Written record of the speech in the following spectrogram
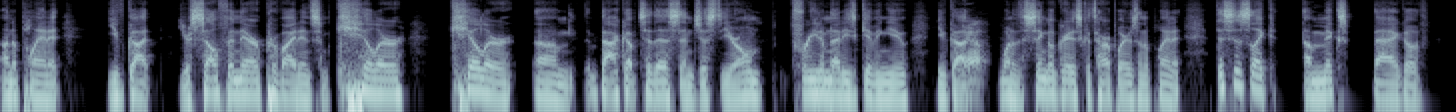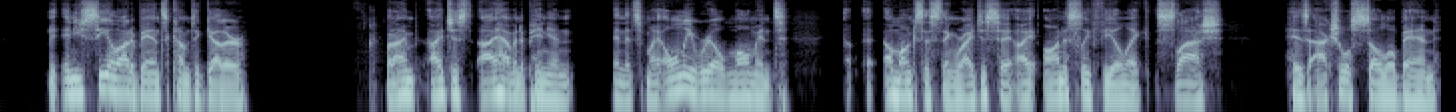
on the planet. You've got yourself in there providing some killer, killer um, backup to this and just your own freedom that he's giving you. You've got Yeah. one of the single greatest guitar players on the planet. This is like a mixed bag of, and you see a lot of bands come together. But I'm, I just, I have an opinion, and it's my only real moment uh, amongst this thing where I just say, I honestly feel like Slash, his actual solo band,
